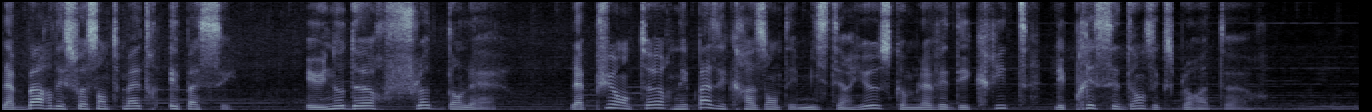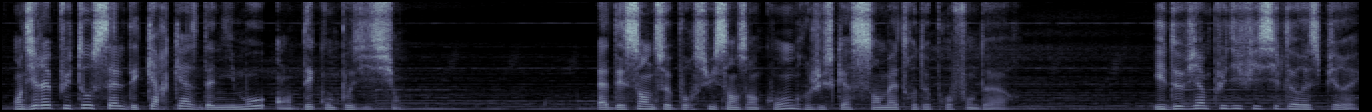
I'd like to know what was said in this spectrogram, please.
la barre des 60 mètres est passée, et une odeur flotte dans l'air. La puanteur n'est pas écrasante et mystérieuse comme l'avaient décrite les précédents explorateurs. On dirait plutôt celle des carcasses d'animaux en décomposition. La descente se poursuit sans encombre jusqu'à 100 mètres de profondeur. Il devient plus difficile de respirer,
